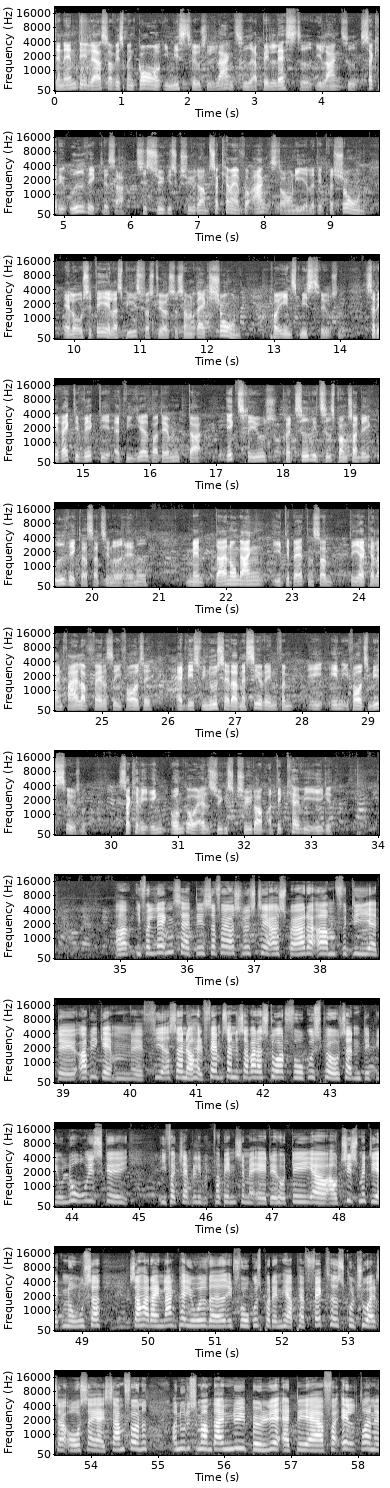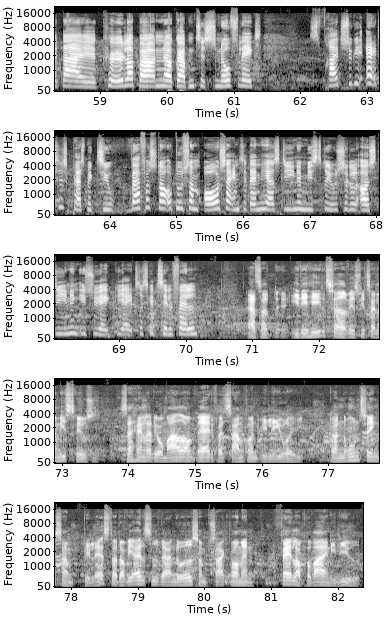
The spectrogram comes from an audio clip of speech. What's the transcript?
den anden del er så, hvis man går i mistrivsel i lang tid, er belastet i lang tid, så kan det udvikle sig til psykisk sygdom. Så kan man få angst oveni, eller depression, eller OCD, eller spiseforstyrrelse som en reaktion på ens mistrivsel. Så det er rigtig vigtigt, at vi hjælper dem, der ikke trives på et tidligt tidspunkt, så det ikke udvikler sig til noget andet. Men der er nogle gange i debatten sådan det, jeg kalder en fejlopfattelse i forhold til, at hvis vi nu sætter massivt ind, for, ind i forhold til mistrivsel, så kan vi undgå al psykisk sygdom, og det kan vi ikke. Og i forlængelse af det, så får jeg også lyst til at spørge dig om, fordi at øh, op igennem øh, 80'erne og 90'erne, så var der stort fokus på sådan det biologiske, i for eksempel i forbindelse med ADHD og autismediagnoser, så har der en lang periode været et fokus på den her perfekthedskultur, altså årsager i samfundet. Og nu er det som om, der er en ny bølge, at det er forældrene, der øh, køler børnene og gør dem til snowflakes. Fra et psykiatrisk perspektiv, hvad forstår du som årsagen til den her stigende mistrivsel og stigning i psykiatriske tilfælde? Altså, i det hele taget, hvis vi taler mistrivsel, så handler det jo meget om, hvad er det for et samfund, vi lever i. Der er nogle ting, som belaster. Der vil altid være noget, som sagt, hvor man falder på vejen i livet.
